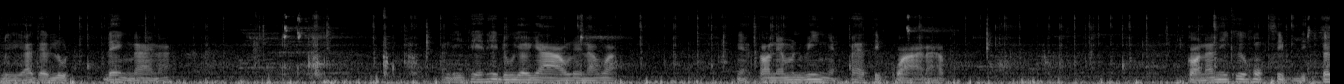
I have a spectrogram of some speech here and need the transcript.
หรืออาจจะหลุดเด้งได้นะ อันนี้เทสให้ดูยาวๆเลยนะว่า เนี่ยตอนนี้มันวิ่งเนี่ยแปดสิบกว่านะครับ ก่อนหน้านี้คือหกสิบก็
